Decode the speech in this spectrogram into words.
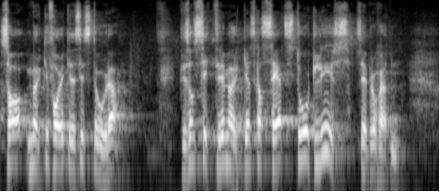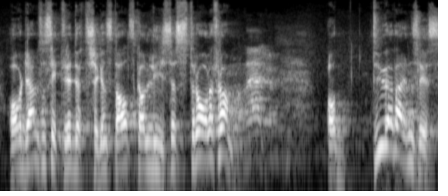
Så mørket får ikke det siste ordet. De som sitter i mørket, skal se et stort lys, sier profeten. Over dem som sitter i dødsskyggens dal, skal lyset stråle fram. Og du er verdens lys.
